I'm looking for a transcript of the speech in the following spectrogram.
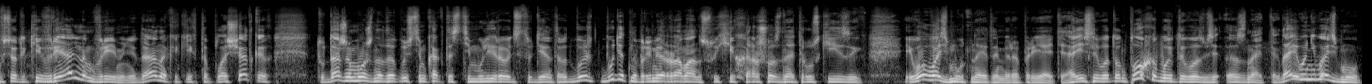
все-таки в реальном времени, да, на каких-то площадках, туда же можно, допустим, как-то стимулировать студентов. Вот будет, будет, например, Роман Сухих хорошо знать русский язык, его возьмут на это мероприятие. А если вот он плохо будет его знать, тогда его не возьмут.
